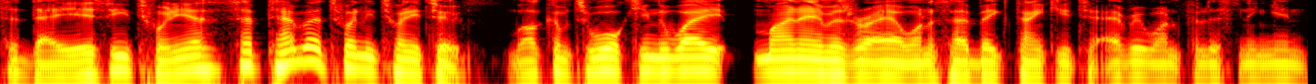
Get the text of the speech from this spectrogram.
Today is the 20th of September 2022. Welcome to Walking the Way. My name is Ray. I want to say a big thank you to everyone for listening in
